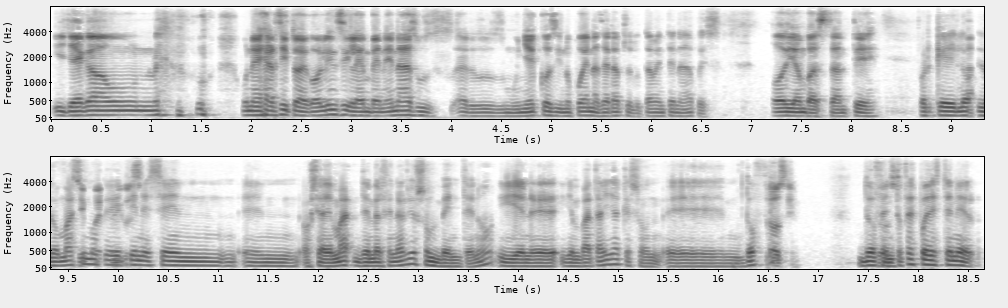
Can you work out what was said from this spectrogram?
Y llega un, un ejército de goblins y le envenena a sus, a sus muñecos y no pueden hacer absolutamente nada, pues odian bastante porque lo, lo máximo que tienes en, en, O sea, de, de, mercenarios son 20, ¿no? Y en, y en batalla, que son? Eh, 12. 12. 12. Entonces puedes tener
